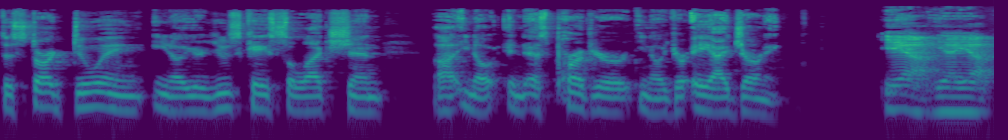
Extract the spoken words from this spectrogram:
to start doing, you know, your use case selection, uh, you know, in, as part of your, you know, your AI journey. Yeah, yeah, yeah.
